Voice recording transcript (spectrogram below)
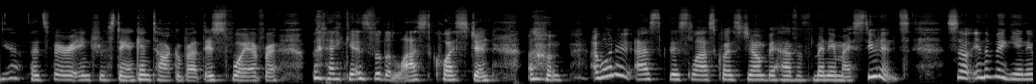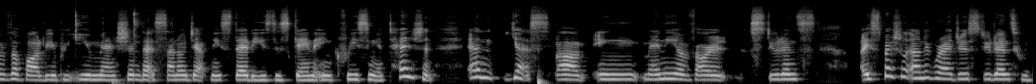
Yeah, that's very interesting. I can talk about this forever. But I guess for the last question, um, I want to ask this last question on behalf of many of my students. So, in the beginning of the volume, you mentioned that Sino Japanese studies is gaining increasing attention. And yes, um, in many of our students' especially undergraduate students who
